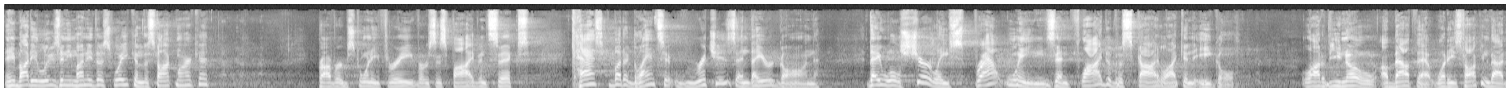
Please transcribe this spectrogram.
Anybody lose any money this week in the stock market? Proverbs 23, verses 5 and 6 Cast but a glance at riches, and they are gone. They will surely sprout wings and fly to the sky like an eagle. A lot of you know about that, what he's talking about.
